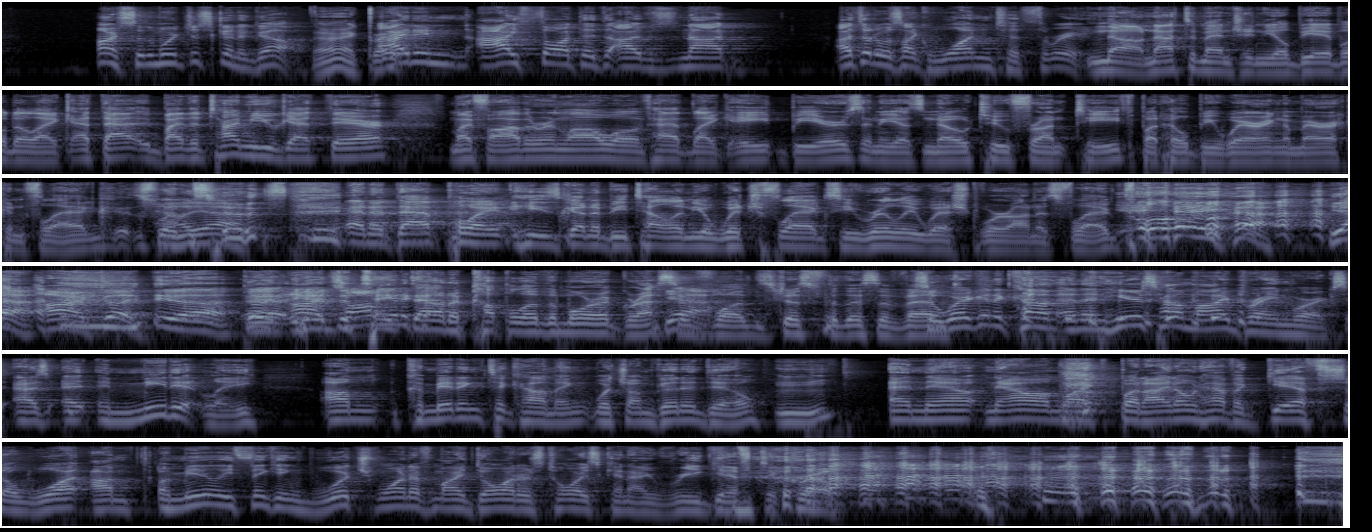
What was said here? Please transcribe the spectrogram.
All right, so then we're just going to go. All right, great. I didn't. I thought that I was not. I thought it was like one to three. No, not to mention you'll be able to like at that by the time you get there, my father-in-law will have had like eight beers and he has no two front teeth, but he'll be wearing American flag yeah. swimsuits. And at that point, he's gonna be telling you which flags he really wished were on his flagpole. yeah, yeah. All right, good. Yeah, Good. yeah, All he right, had so to take down a couple of the more aggressive Yeah. ones just for this event. So we're gonna come, and then here's how my brain works: as uh, immediately I'm committing to coming, which I'm gonna do, Mm-hmm. and now now I'm like, but I don't have a gift, so what? I'm immediately thinking, which one of my daughter's toys can I re-gift to Crew?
